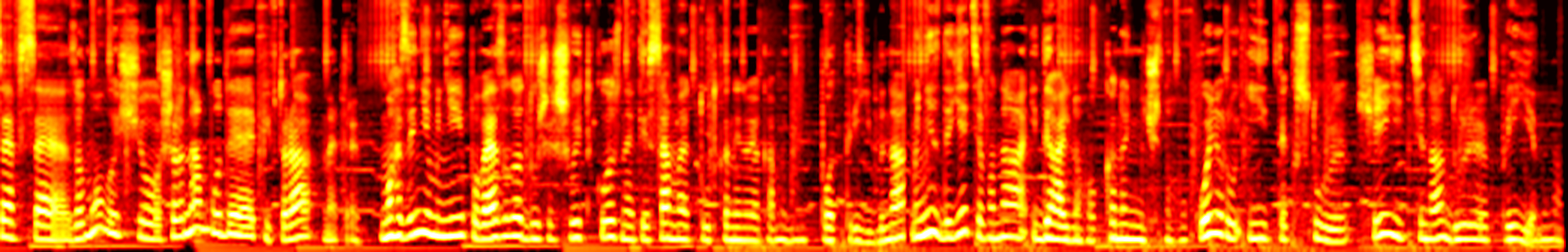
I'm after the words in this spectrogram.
Це все за умови, що ширина буде півтора метри. В магазині мені повезло дуже швидко знайти саме ту тканину, яка мені потрібна. Мені здається, вона ідеального канонічного кольору і текстури. Ще її ціна дуже приємна.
